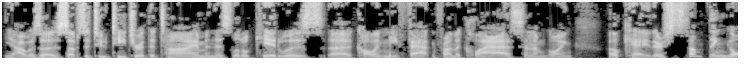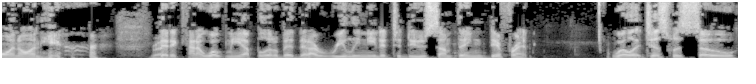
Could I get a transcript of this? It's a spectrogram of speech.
you know, I was a substitute teacher at the time, and this little kid was uh, calling me fat in front of the class, and I'm going, okay, there's something going on here right. that it kind of woke me up a little bit that I really needed to do something different. Well, it just was so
